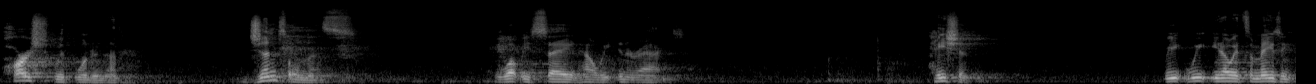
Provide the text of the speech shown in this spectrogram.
harsh with one another. Gentleness, what we say and how we interact patient. We, we, you know, it's amazing.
